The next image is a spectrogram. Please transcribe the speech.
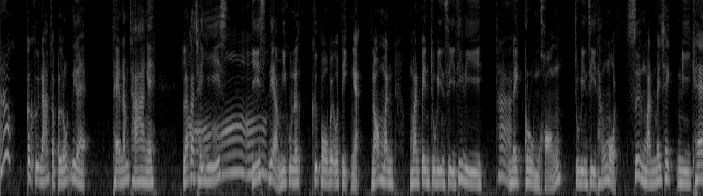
อ้าวก็คือน้ำสับปะรดนี่แหละ แทนน้ำชาไง แล้วก็ใช้ยีสต์อ๋ออ๋อยีสต์เนี่ยมีคุณคือโปรไบโอติกเนี่ยเนาะมันมันเป็นจุลินทรีย์ที่ดีค่ะในกลุ่มของจุลินทรีย์ทั้งหมด ซึ่งมันไม่ใช่มีแค่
